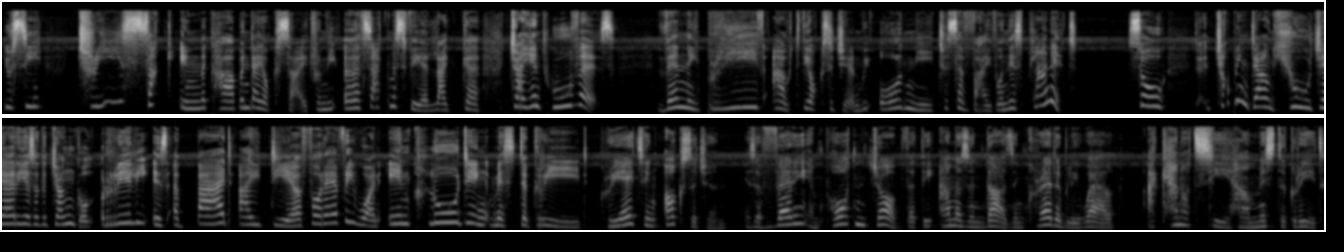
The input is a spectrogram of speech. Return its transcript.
You see, trees suck in the carbon dioxide from the Earth's atmosphere like uh, giant hoovers. Then they breathe out the oxygen we all need to survive on this planet. So, chopping down huge areas of the jungle really is a bad idea for everyone, including Mr. Greed. Creating oxygen is a very important job that the Amazon does incredibly well. I cannot see how Mr. Greed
